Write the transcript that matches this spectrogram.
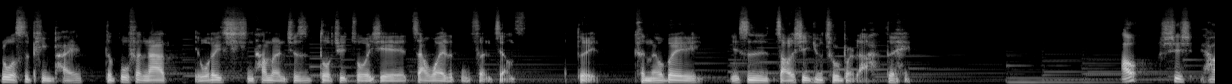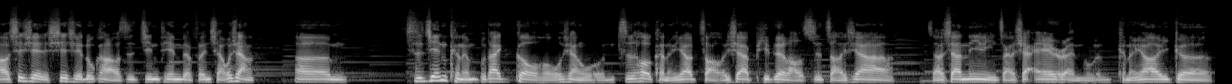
如果是品牌的部分，那我会请他们就是多去做一些站外的部分，这样子。对，可能会也是找一些 YouTuber 啦，对。好，谢谢，好，谢谢，谢谢卢卡老师今天的分享。我想，嗯，时间可能不太够哈。我想，我们之后可能要找一下 Peter 老师，找一下，找一下 Nini，找一下 Aaron。我们可能要一个，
